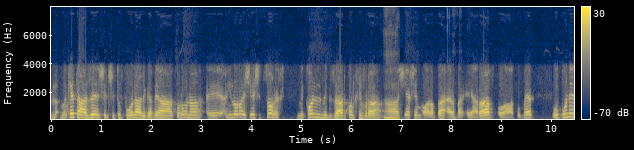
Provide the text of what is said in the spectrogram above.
לא, בקטע הזה של שיתוף פעולה לגבי הקורונה, אה, אני לא רואה שיש צורך. מכל מגזר, כל חברה, mm-hmm. השייחים או הרב, הרב או הכומר, הוא פונה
